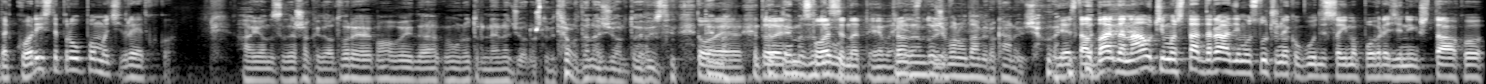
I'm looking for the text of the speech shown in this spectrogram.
da koriste prvu pomoć, redko ko. A i onda se dešava kada otvore ovaj, da unutra ne nađu ono što bi trebalo da nađu, ali to je, To tema, je- to je tema za posebna drugu. tema, Treba da nam dođe ponovo Damir Okanović. Jeste, ali bar da naučimo šta da radimo u slučaju nekog udesa, ima povređenih, šta ako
